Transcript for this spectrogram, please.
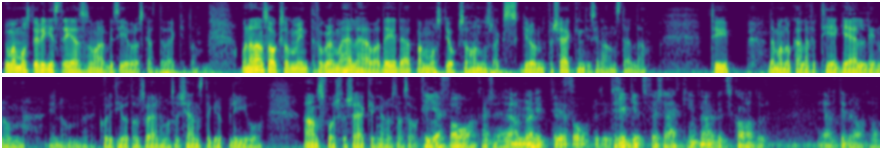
Jo, man måste registrera sig som arbetsgivare hos Skatteverket. Då. Och en annan sak som vi inte får glömma heller här, va, det är det att man måste också ha någon slags grundförsäkring till sina anställda. Typ det man då kallar för TGL inom, inom kollektivavtalsvärlden, alltså tjänstegruppliv och ansvarsförsäkringar och sådana saker. TFA kanske är allra mm, viktigast. TFA, precis. Trygghetsförsäkring för mm. arbetsskador är alltid bra att ha.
